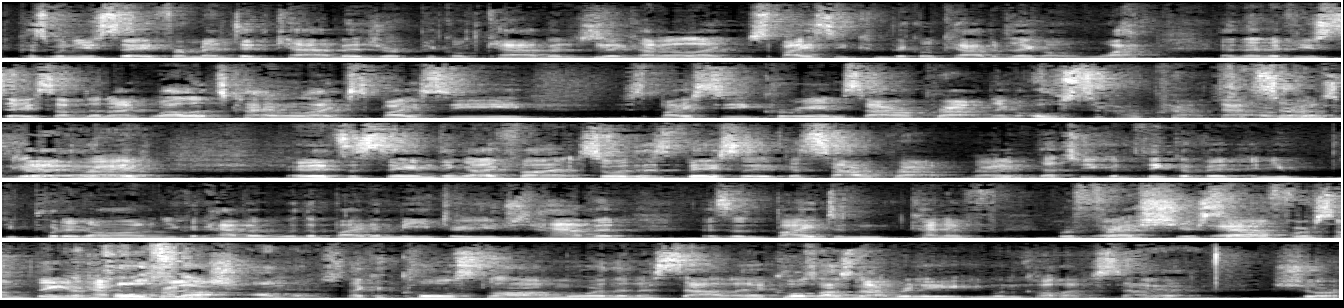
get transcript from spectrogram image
Because when you say fermented cabbage or pickled cabbage, they kind of like spicy pickled cabbage. They go what? And then if you say something like, well, it's kind of like spicy spicy Korean sauerkraut, and they go, oh, sauerkraut, that Sauerkraut, sounds good, yeah, right? yeah. And it's the same thing I find. So it is basically like a sauerkraut, right? That's how you can think of it, and you, you put it on. You can have it with a bite of meat, or you just have it as a bite and kind of refresh Yeah, yourself yeah. or something. Like and a have coleslaw, crunch. almost. like a coleslaw more than a salad. A coleslaw is not really you wouldn't call that a salad. Yeah. Sure,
